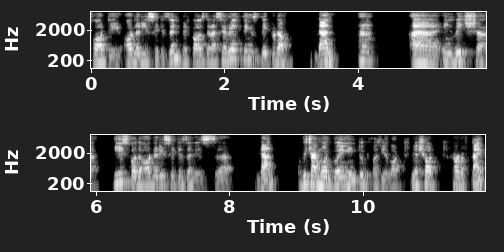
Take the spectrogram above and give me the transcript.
for the ordinary citizen because there are several things they could have done Uh, uh, in which uh, ease for the ordinary citizen is done which I'm not going into because we have got we are short short of time.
